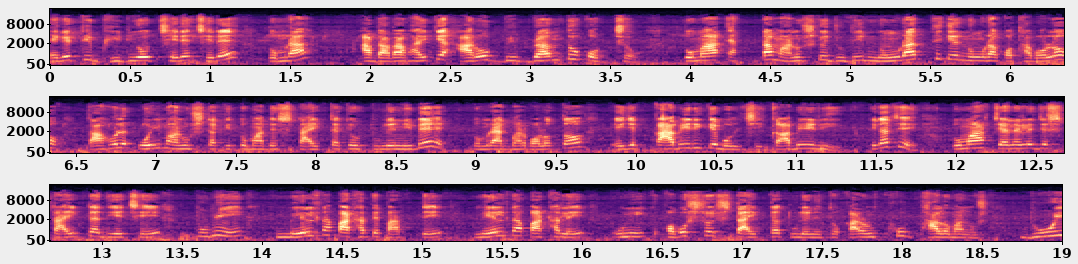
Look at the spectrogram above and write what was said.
নেগেটিভ ভিডিও ছেড়ে ছেড়ে তোমরা আর দাদাভাইকে আরও বিভ্রান্ত করছ। তোমার একটা মানুষকে যদি নোংরার থেকে নোংরা কথা বলো, তাহলে ওই মানুষটা কি তোমাদের স্ট্রাইকটা কেউ তুলে নিবে? তোমরা একবার বলো তো। এই যে কাবেরীকে বলছি, কাবেরী, ঠিক আছে? তোমার চ্যানেলে যে স্ট্রাইকটা দিয়েছে, তুমি মেলটা পাঠাতে পারতে মেলটা পাঠালে উনি অবশ্যই স্ট্রাইকটা তুলে নিত, কারণ খুব ভালো মানুষ। দুই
